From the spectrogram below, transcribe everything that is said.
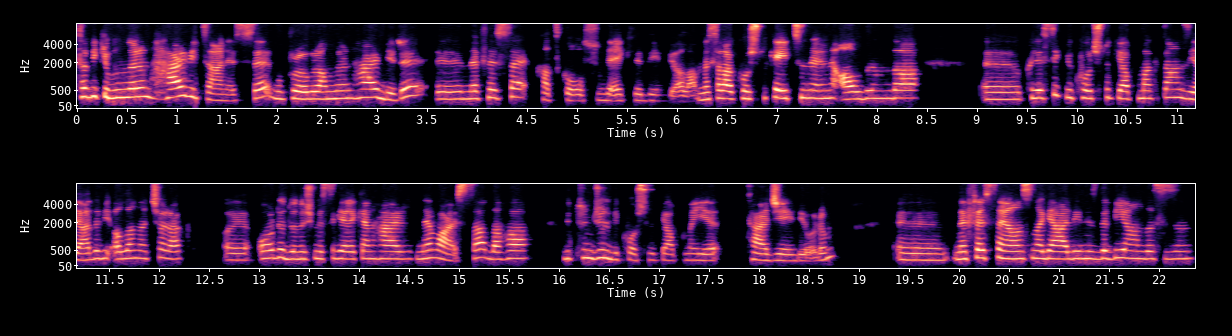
Tabii ki bunların her bir tanesi, bu programların her biri e, nefese katkı olsun diye eklediğim bir alan. Mesela koçluk eğitimlerini aldığımda e, klasik bir koçluk yapmaktan ziyade bir alan açarak e, orada dönüşmesi gereken her ne varsa daha bütüncül bir koçluk yapmayı tercih ediyorum. E, nefes seansına geldiğinizde bir anda sizin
